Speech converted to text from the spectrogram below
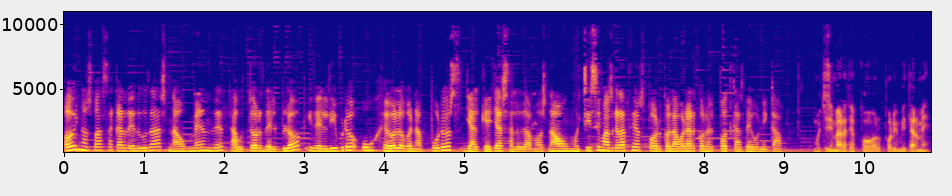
Hoy nos va a sacar de dudas Naum Méndez, autor del blog y del libro Un geólogo en apuros, y al que ya saludamos. Naum, muchísimas gracias por colaborar con el podcast de Única. Muchísimas gracias por, por invitarme.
